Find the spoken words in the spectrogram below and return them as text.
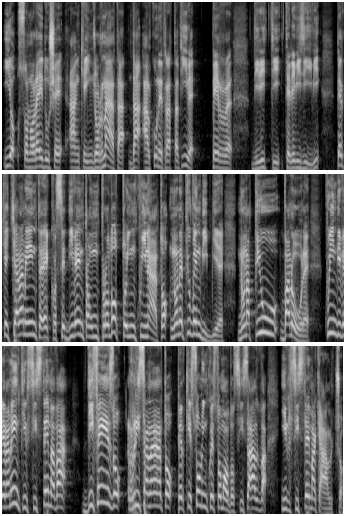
Io sono reduce anche in giornata da alcune trattative per diritti televisivi, perché chiaramente ecco, se diventa un prodotto inquinato non è più vendibile, non ha più valore, quindi veramente il sistema va difeso, risanato, perché solo in questo modo si salva il sistema calcio.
